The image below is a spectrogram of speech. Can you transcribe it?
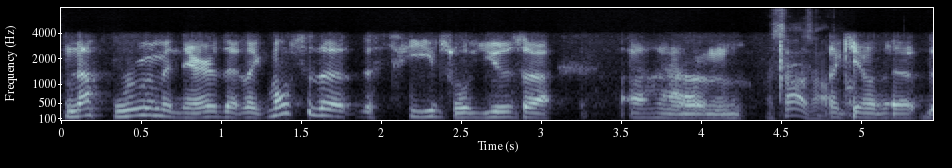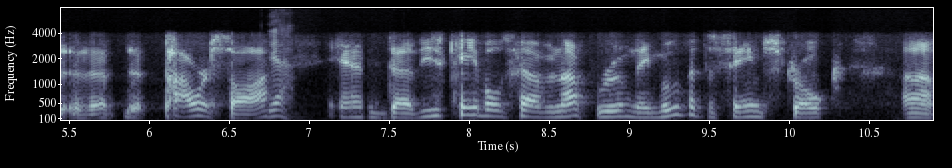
enough room in there that like most of the the thieves will use a um, like you know the the, the power saw. Yeah. And uh, these cables have enough room; they move at the same stroke uh,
